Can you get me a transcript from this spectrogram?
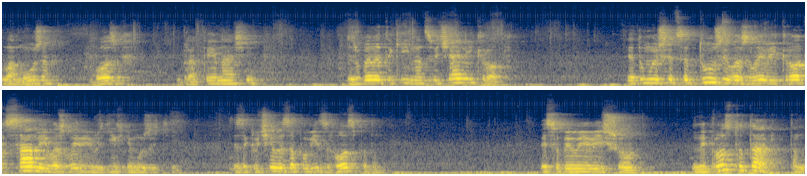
два мужа Божих, брати наші, зробили такий надзвичайний крок. Я думаю, що це дуже важливий крок, самий важливий в їхньому житті. Заключили заповідь з Господом. Ви собі уявіть, що не просто так там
